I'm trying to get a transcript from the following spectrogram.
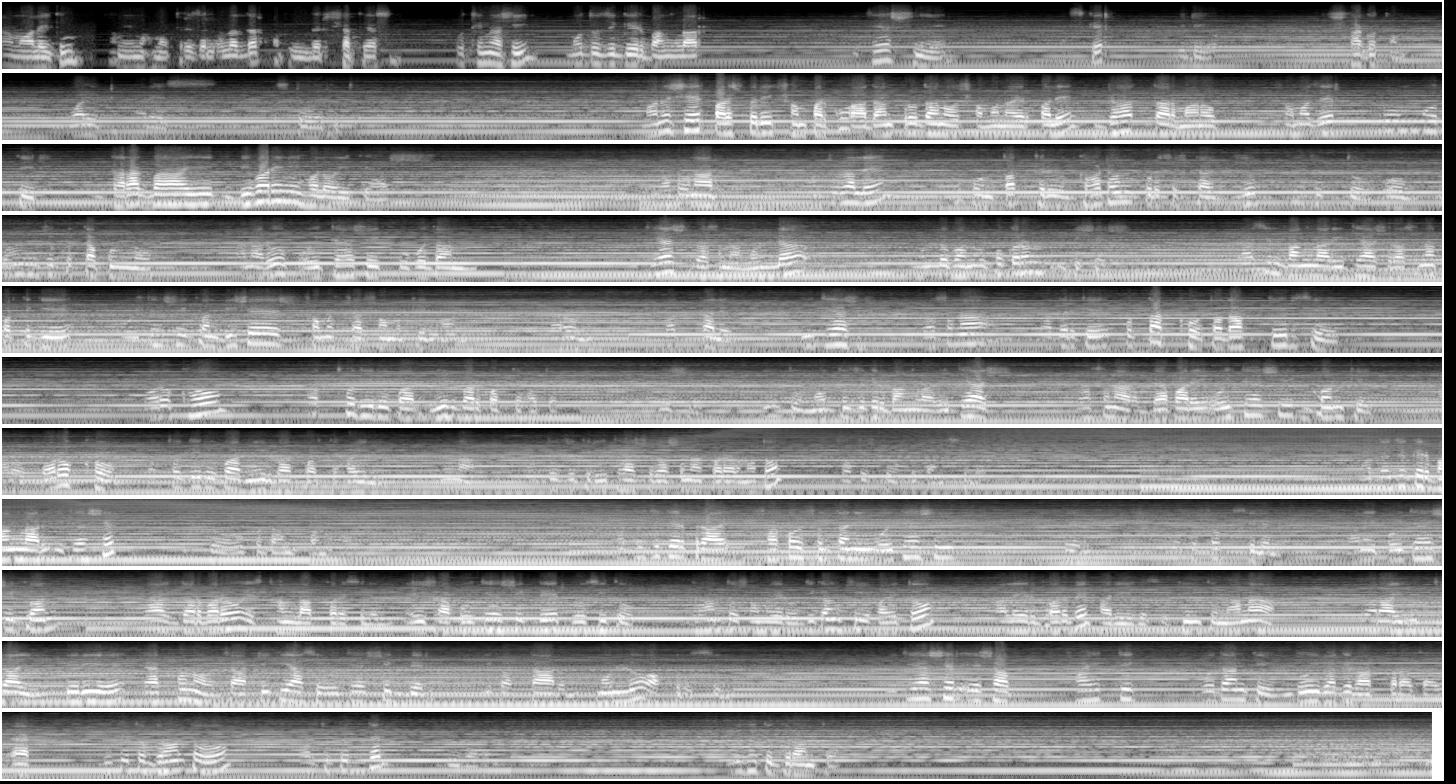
আলাইকুম। আমি মোহাম্মদ রেজাল হলাদার, আপনাদের সাথে আছি। প্রথমে আসি মধ্যযুগের বাংলার ইতিহাস নিয়ে আজকের ভিডিও। স্বাগতম ওয়ার্ল্ড আরএস স্টোরিতে। মানুষের পারস্পরিক সম্পর্ক, আদান প্রদান ও সমন্বয়ের ফলে বৃহত্তর মানব সমাজের উন্নতির ধারাবাহিক বিবরণী হলো ইতিহাস। ঘটনার অন্তরালে গোপন তথ্যের উদ্ঘাটন প্রচেষ্টার যুক্তিযুক্ত ও গ্রহণযোগ্যতাপূর্ণ নানারূপ ঐতিহাসিক উপাদান, ইতিহাস রচনা মূল্য, মূল্যবান উপকরণ বিশেষ। প্রাচীন বাংলার ইতিহাস রচনা করতে গিয়ে ঐতিহাসিকগণ বিশেষ সমস্যার সম্মুখীন হন, কারণ তৎকালে ইতিহাস রচনা তাদেরকে প্রত্যক্ষ তদাক্তির চেয়ে পরোক্ষ তথ্যদের উপর নির্ভর করতে হতো। কিন্তু মধ্যযুগের বাংলার ইতিহাস রচনার ব্যাপারে ঐতিহাসিকগণকে আরও পরোক্ষ তথ্যদের উপর নির্ভর করতে হয়নি। না মধ্যযুগের ইতিহাস রচনা করার মতো যথেষ্ট উপাদান ছিল। মধ্যযুগের বাংলার ইতিহাসের উপাদান মধ্যযুগের প্রায় সকল সুলতানি ঐতিহাসিক ছিলেন। অনেক ঐতিহাসিকগণ রাজ দরবারেও স্থান লাভ করেছিলেন। এই সব ঐতিহাসিকদের রচিত গ্রন্থসমূহের অধিকাংশই হয়তো কালের গর্বে হারিয়ে গেছে। কিন্তু নানা চড়াই উতরাই পেরিয়ে এখনও যা টিকে আছে ঐতিহাসিকদের নিকট তার মূল্য অপরিসীম। ইতিহাসের এসব সাহিত্যিক প্রদানকে দুই ভাগে ভাগ করা যায়। এক, লিখিত গ্রন্থ ও পর্যটকদের বিবরণ। লিখিত গ্রন্থ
